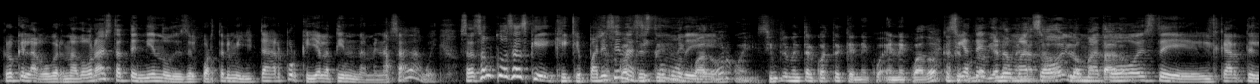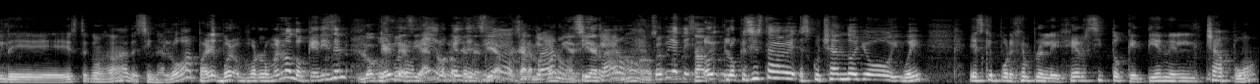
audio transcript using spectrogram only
Creo que la gobernadora está atendiendo desde el cuartel militar porque ya la tienen amenazada, güey. O sea, son cosas que, que, que parecen así este como en de. Ecuador, güey. Simplemente el cuate que en, Ecua- en Ecuador, que Fíjate, habían lo mató, y lo mató este, el cártel de, este, ¿cómo se llama? De Sinaloa, pare- bueno, por lo menos lo que dicen. Lo pues que él decía. Lo que él decía, porque a lo mejor ni es cierto, ¿no? O sea, Pero fíjate, no hoy- lo que sí estaba escuchando yo hoy, güey, es que, por ejemplo, el ejército que tiene el Chapo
